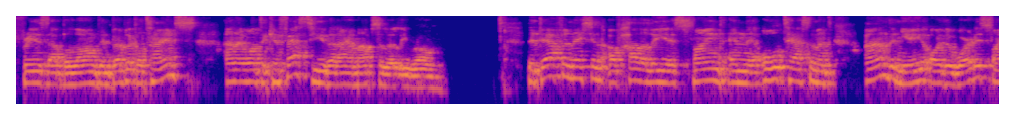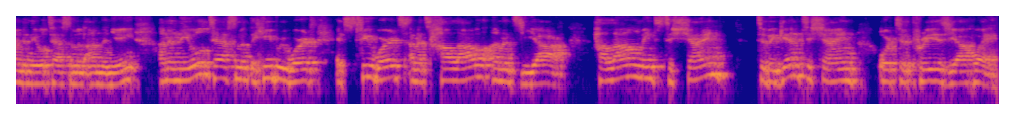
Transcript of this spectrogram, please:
phrase that belonged in biblical times. And I want to confess to you that I am absolutely wrong. The definition of hallelujah is found in the Old Testament and the New, or the word is found in the Old Testament and the New. And in the Old Testament, the Hebrew word, it's two words, and it's halal and it's yah. Halal means to shine, to begin to shine, or to praise Yahweh.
